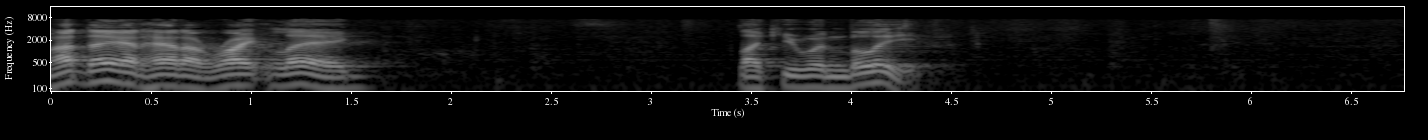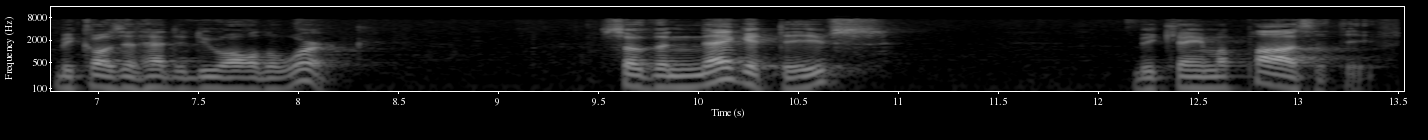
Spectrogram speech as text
My dad had a right leg like you wouldn't believe because it had to do all the work. So the negatives became a positive.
